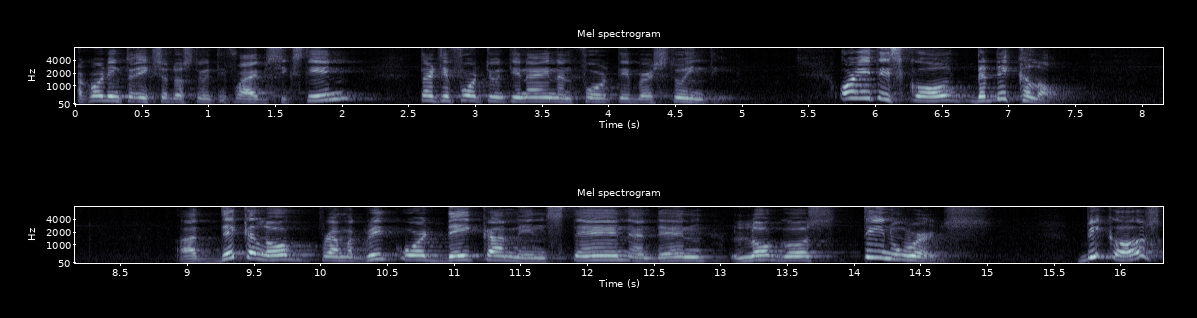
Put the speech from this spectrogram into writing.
According to Exodus 25, 16, 34, 29, and 40, verse 20. Or it is called the Decalogue. A Decalogue, from a Greek word deca, means ten, and then logos, ten words. Because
